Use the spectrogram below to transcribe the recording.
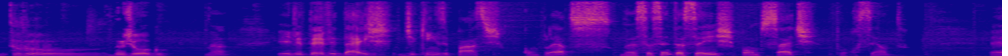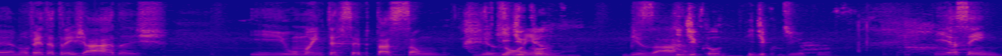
do, do jogo, né? Ele teve 10 de 15 passes completos, né? 66,7%, é, 93 jardas e uma interceptação bizonha. Bizarra, Ridículo. Ridículo. ridículo. E assim,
